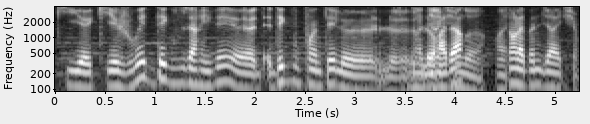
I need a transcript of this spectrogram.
qui, euh, qui est joué dès que vous arrivez, dès que vous pointez le, le- radar de- ouais. dans la bonne direction.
